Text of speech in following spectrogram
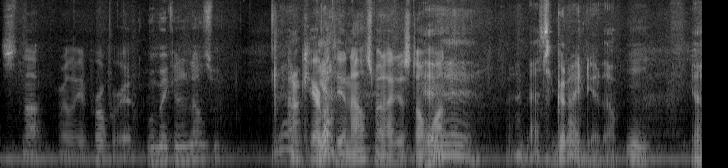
it's not really appropriate. We'll make an announcement. I don't care Yeah. about the announcement. I just don't yeah. want. That's a good idea, though. Mm. Yeah.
